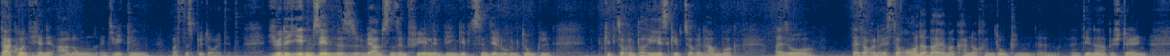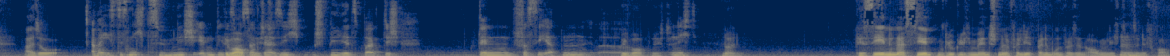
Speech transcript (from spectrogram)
da konnte ich eine Ahnung entwickeln, was das bedeutet. Ich würde jedem Sehenden das wärmstens empfehlen. In Wien gibt es den Dialog im Dunkeln, gibt es auch in Paris, gibt es auch in Hamburg. Also da ist auch ein Restaurant dabei, man kann auch im Dunkeln ein, ein Dinner bestellen. Also aber ist das nicht zynisch irgendwie, dass man sagt, nicht. also ich spiele jetzt praktisch den Versehrten? Äh, überhaupt nicht. Nicht? Nein. Wir sehen ihn als sehenden, glücklichen Menschen er verliert bei einem Unfall sein Augenlicht mhm. und seine Frau.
